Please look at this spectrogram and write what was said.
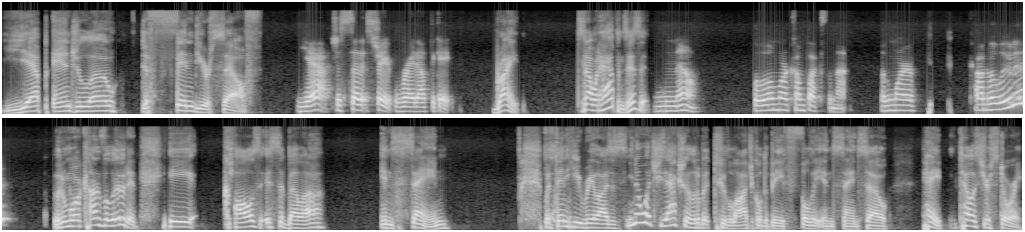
yep, Angelo, defend yourself. Yeah. Just set it straight right out the gate. Right. It's not what happens, is it? No. A little more complex than that. A little more convoluted. A little more convoluted. He calls Isabella insane, but then he realizes, you know what? She's actually a little bit too logical to be fully insane. So, hey, tell us your story.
